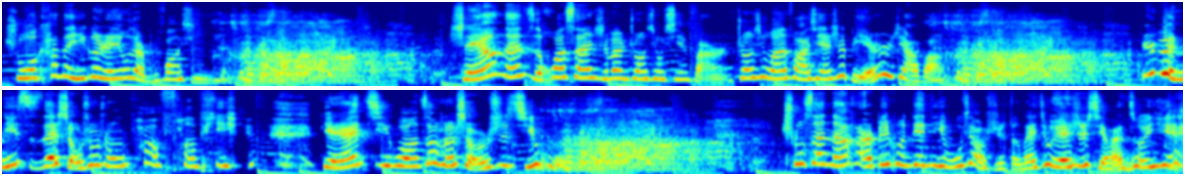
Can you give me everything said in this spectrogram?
说看他一个人有点不放心。沈阳男子花三十万装修新房，装修完发现是别人家房。日本女子在手术中放放屁，点燃激光造成手术室起火。初三男孩被困电梯五小时，等待救援时写完作业。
